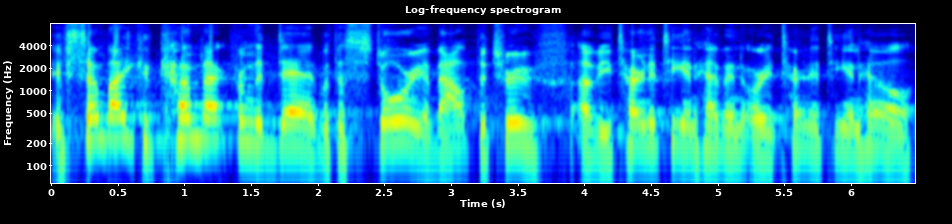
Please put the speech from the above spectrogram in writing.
If somebody could come back from the dead with a story about the truth of eternity in heaven or eternity in hell,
